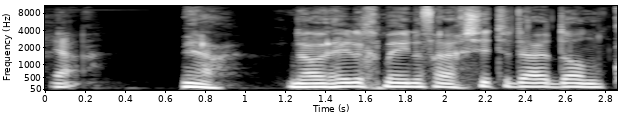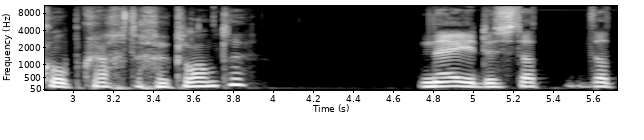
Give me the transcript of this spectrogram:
ja. Nou, een hele gemene vraag. Zitten daar dan koopkrachtige klanten? Nee, dus dat, dat,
